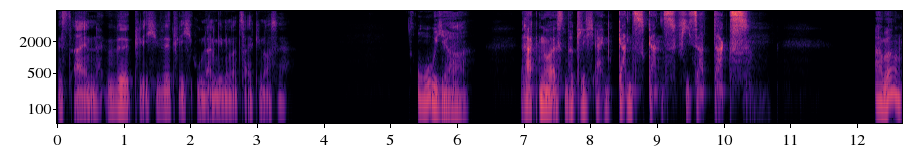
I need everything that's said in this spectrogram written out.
ist ein wirklich, wirklich unangenehmer Zeitgenosse. Oh ja, Ragnar ist wirklich ein ganz, ganz fieser Dachs. Aber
